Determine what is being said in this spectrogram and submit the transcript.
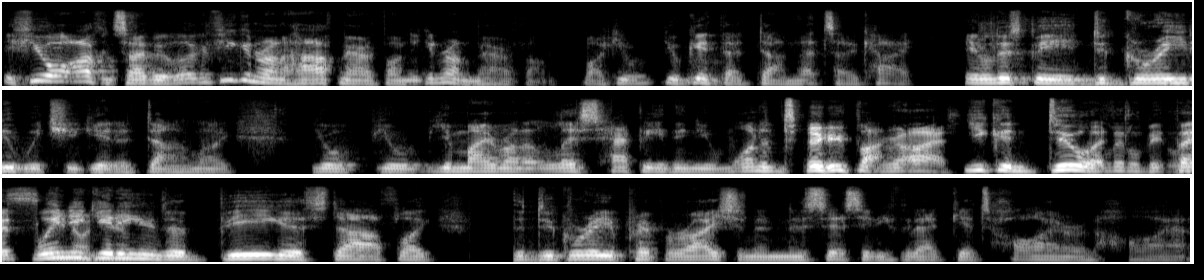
if you're, I often say people, look, if you can run a half marathon, you can run a marathon. Like you'll you'll get hmm. that done. That's okay. It'll just be a degree to which you get it done. Like you'll you you may run it less happy than you want to do, but right. you can do it. A little bit But when you're on you. getting into bigger stuff, like the degree of preparation and necessity for that gets higher and higher.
